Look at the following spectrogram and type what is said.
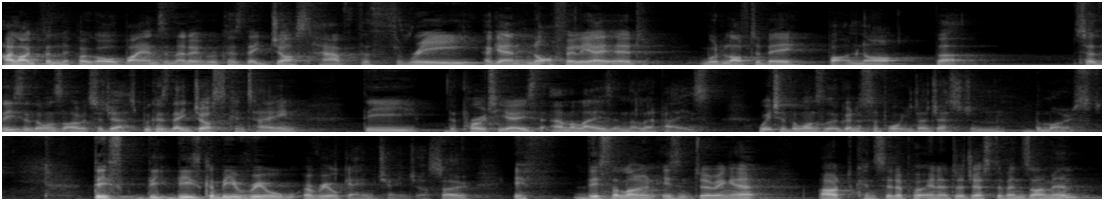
I like the Lypo Gold by Enzymedica because they just have the three, again, not affiliated, would love to be, but I'm not. But so these are the ones I would suggest because they just contain the, the protease, the amylase, and the lipase, which are the ones that are going to support your digestion the most. This, the, these can be a real, a real game changer. So if this alone isn't doing it, I'd consider putting a digestive enzyme in.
